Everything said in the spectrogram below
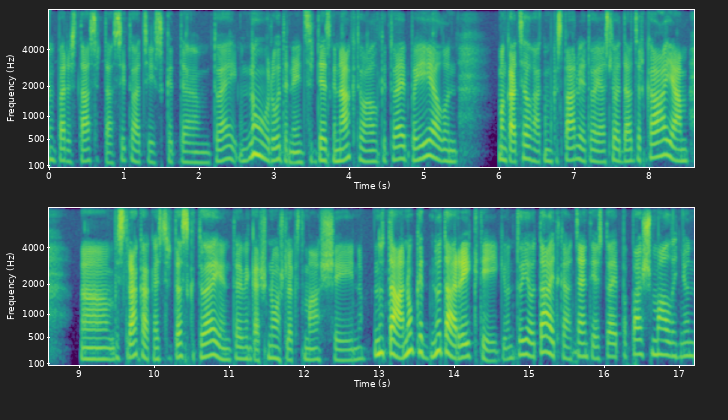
nu, parasti tās ir tās situācijas, kad um, tu ej, nu, rudenī tas ir diezgan aktuāli, kad tu ej pa ielu un man kā cilvēkam, kas pārvietojās ļoti daudz ar kājām, Uh, Visstrakākais ir tas, ka tu ej un te vienkārši nošļakst mašīna. Nu tā, nu, kad, nu tā rīktīgi, un tu jau tā it kā centies, tu ej pa pašu maliņu, un,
